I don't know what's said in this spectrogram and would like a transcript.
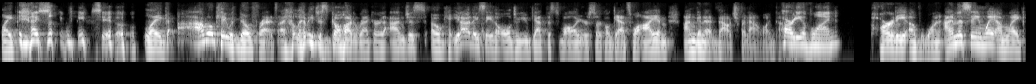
Like, yes, me too. Like, I'm okay with no friends. I let me just go on record. I'm just okay. You know, they say the older you get, the smaller your circle gets. Well, I am. I'm gonna vouch for that one. Guys. Party of one. Party of one. I'm the same way. I'm like,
